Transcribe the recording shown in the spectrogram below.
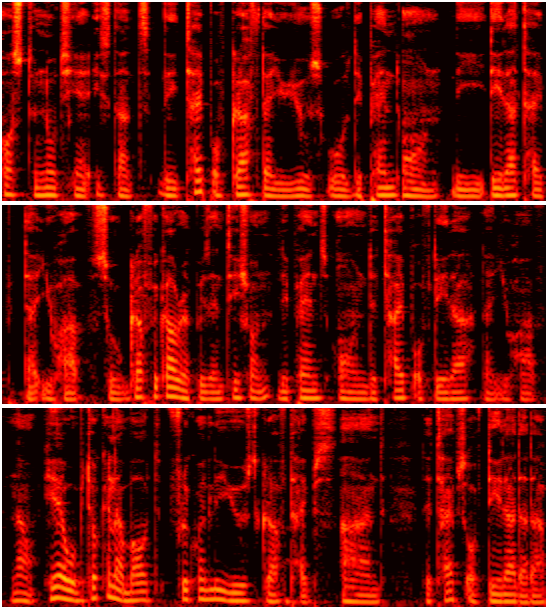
us to note here is that the type of graph that you use will depend on the data type that you have. So graphical representation depends on the type of data that you have. Now here we'll be talking about frequently used graph types and the types of data that are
